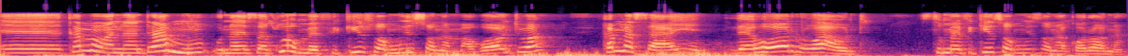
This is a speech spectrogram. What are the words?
E, kama wanadamu unaweza kuwa umefikishwa mwisho na magonjwa kama saa hii the whole world tumefikishwa mwisho na corona.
